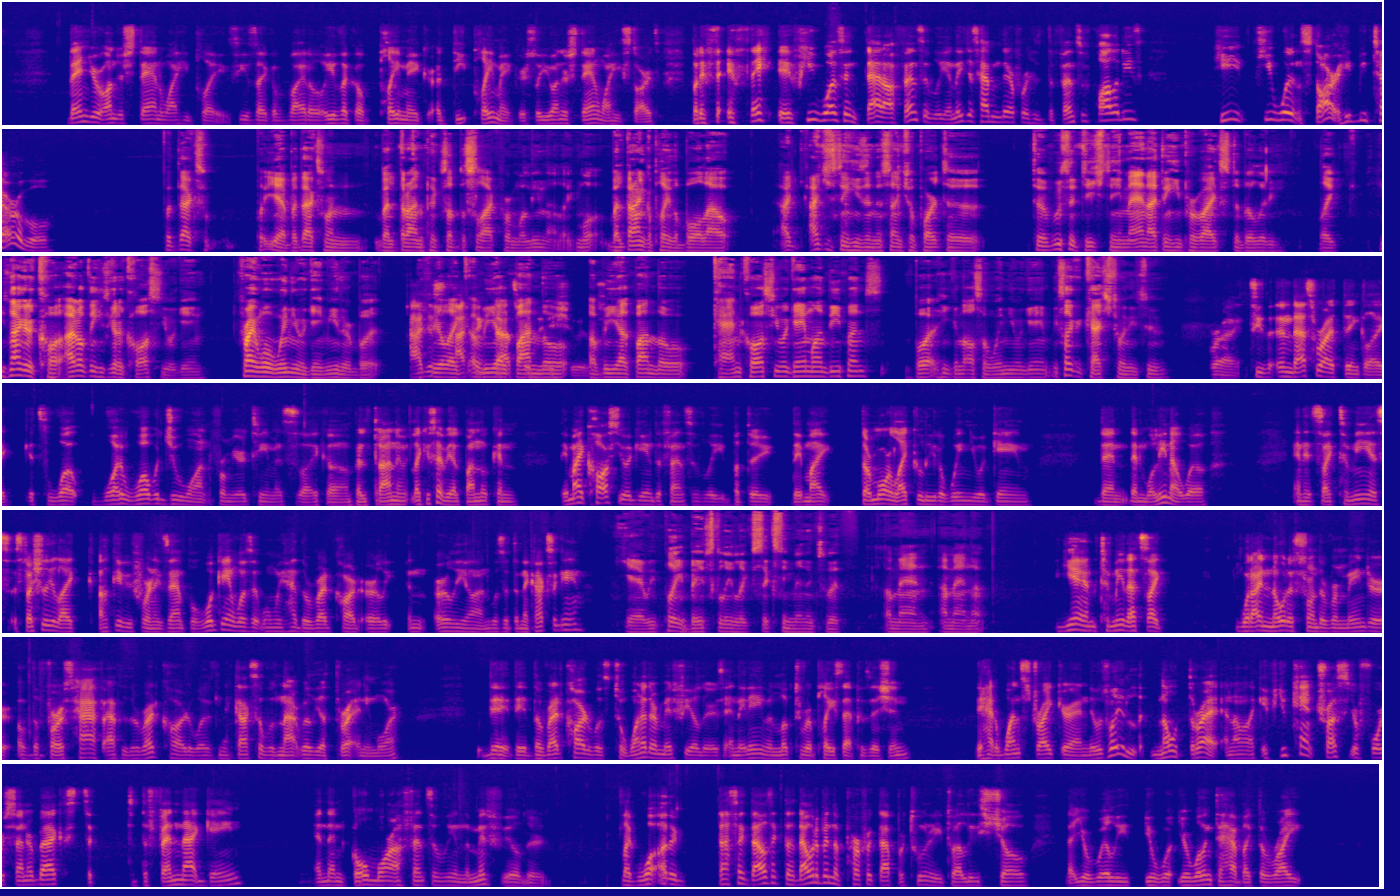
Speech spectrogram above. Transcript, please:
then you understand why he plays. He's like a vital. He's like a playmaker, a deep playmaker. So you understand why he starts. But if if they if he wasn't that offensively and they just have him there for his defensive qualities, he he wouldn't start. He'd be terrible. but that's but yeah, but that's when Beltran picks up the slack for Molina. Like Mo- Beltran can play the ball out. I I just think he's an essential part to to Vucetich team, and I think he provides stability. Like he's not gonna cost. I don't think he's gonna cost you a game. Probably won't win you a game either, but I I, feel like I think that's what the Villalpando, issue is. a Villalpando can cost you a game on defense, but he can also win you a game. It's like a catch twenty two. Right. See, and that's where I think like it's what what what would you want from your team? It's like uh, Beltran, like you said, Villalpando can they might cost you a game defensively, but they they might they're more likely to win you a game than than Molina will. And it's like to me, it's especially like I'll give you for an example. What game was it when we had the red card early and early on? Was it the Necaxa game? Yeah, we played basically like sixty minutes with a man a man up. Yeah, and to me, that's like what I noticed from the remainder of the first half after the red card was Necaxa was not really a threat anymore. They, they, the red card was to one of their midfielders, and they didn't even look to replace that position. They had one striker, and there was really no threat. And I'm like, if you can't trust your four center backs to, to defend that game, and then go more offensively in the midfield, or like what other? That's like that was like the, that would have been the perfect opportunity to at least show that you're really you're you're willing to have like the right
